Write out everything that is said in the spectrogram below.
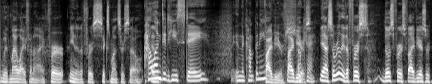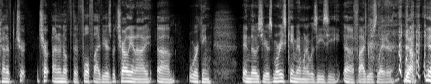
with my wife and I for you know the first six months or so. How And long did he stay in the company? Five years. Five years. Okay. Yeah. So really, the first those first five years were kind of char- char- I don't know if they're full five years, but Charlie and I um, working in those years. Maurice came in when it was easy. Uh, five years later. Yeah.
